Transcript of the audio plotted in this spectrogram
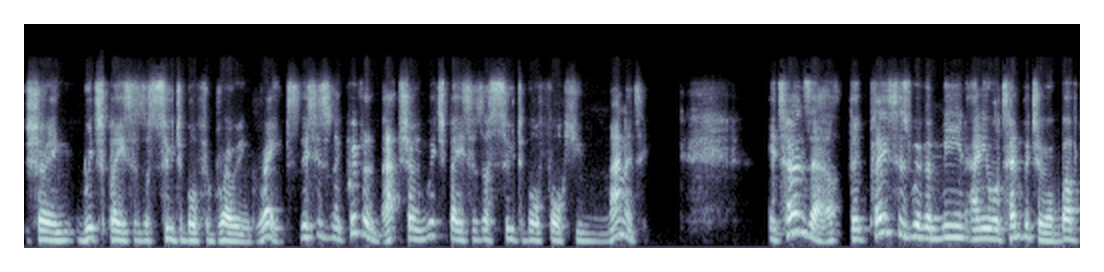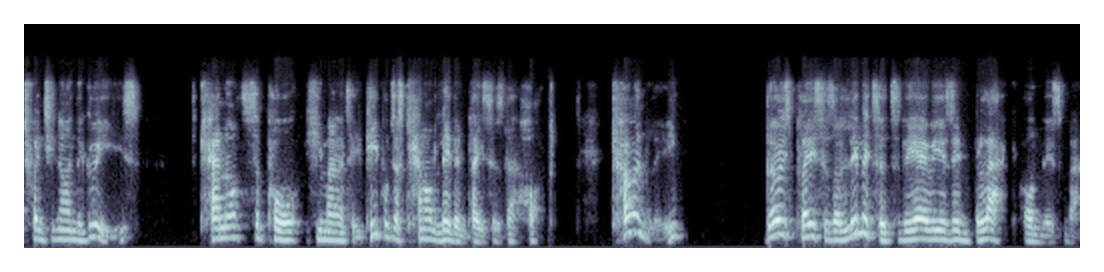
showing which places are suitable for growing grapes. This is an equivalent map showing which places are suitable for humanity. It turns out that places with a mean annual temperature above 29 degrees cannot support humanity. People just cannot live in places that hot. Currently, those places are limited to the areas in black on this map,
